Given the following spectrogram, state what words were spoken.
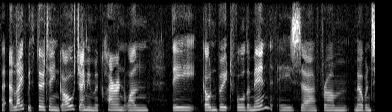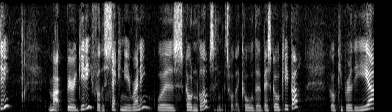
for Adelaide with 13 goals. Jamie Maclaren won the Golden Boot for the men. He's uh, from Melbourne City. Mark Birighitti for the second year running was Golden Gloves. I think that's what they call the best goalkeeper, goalkeeper of the year.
